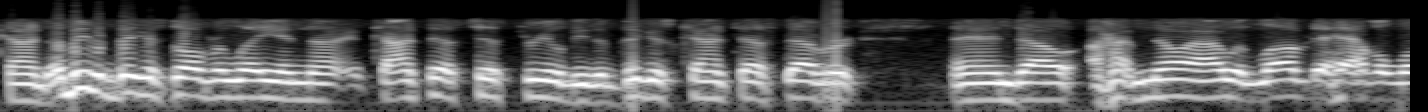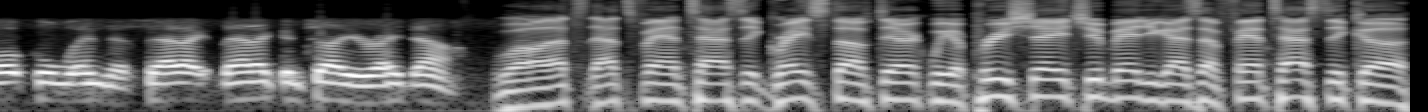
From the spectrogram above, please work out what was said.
contest. It'll be the biggest overlay in, uh, in contest history. It'll be the biggest contest ever. And uh, I know I would love to have a local win this. That I, that I can tell you right now. Well, that's that's fantastic. Great stuff, Derek. We appreciate you, man. You guys have fantastic uh,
